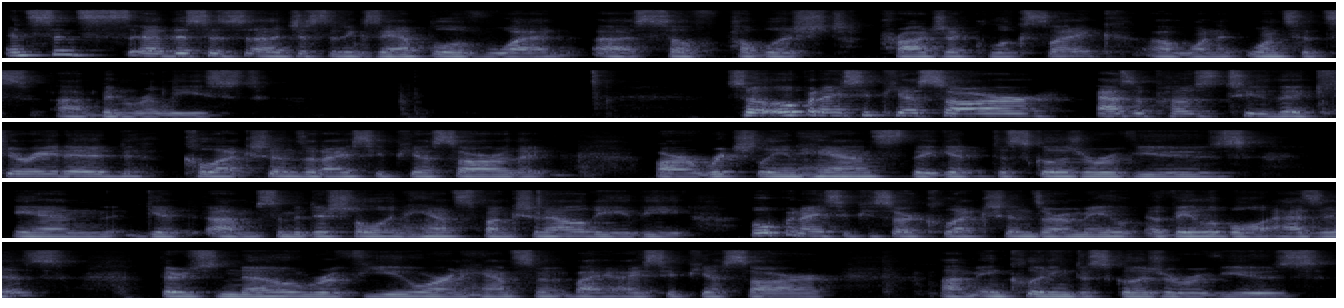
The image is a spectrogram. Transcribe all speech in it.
And since uh, this is uh, just an example of what a self-published project looks like uh, when it, once it's uh, been released. So OpenICPSR, as opposed to the curated collections at ICPSR that are richly enhanced, they get disclosure reviews and get um, some additional enhanced functionality. The OpenICPSR collections are available as is. There's no review or enhancement by ICPSR, um, including disclosure reviews,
